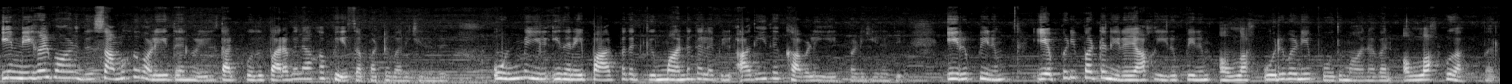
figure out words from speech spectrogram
இந்நிகழ்வானது சமூக வலைதளங்களில் தற்போது பரவலாக பேசப்பட்டு வருகிறது. உண்மையில் இதனை பார்ப்பதற்கு மனதளவில் அதீத கவலை ஏற்படுகிறது. இருப்பினும் எப்படிப்பட்ட நிலையாக இருப்பினும் அல்லாஹ் ஒருவனே போதுமானவன். அல்லாஹு அக்பர்.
